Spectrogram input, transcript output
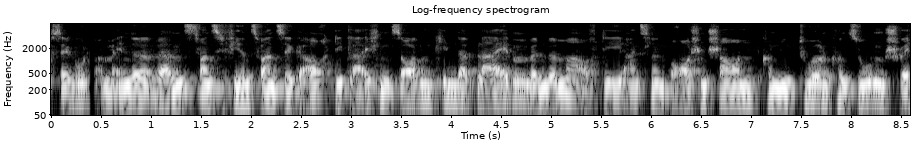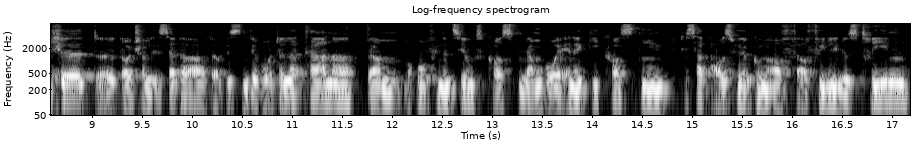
sehr gut. Am Ende werden es 2024 auch die gleichen Sorgenkinder bleiben, wenn wir mal auf die einzelnen Branchen schauen. Konjunktur und Konsum schwächelt. Äh, Deutschland ist ja da, da ein bisschen die rote Laterne. Wir haben hohe Finanzierungskosten, wir haben hohe Energiekosten. Das hat Auswirkungen auf, auf viele Industrien.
